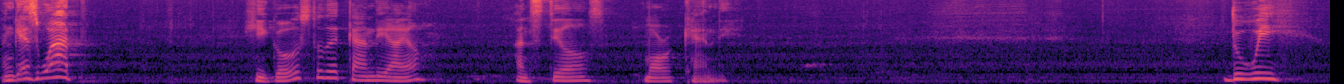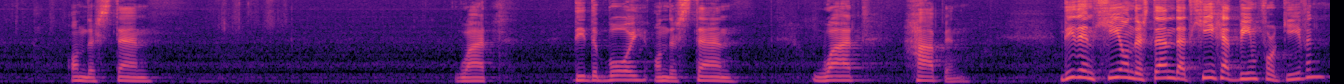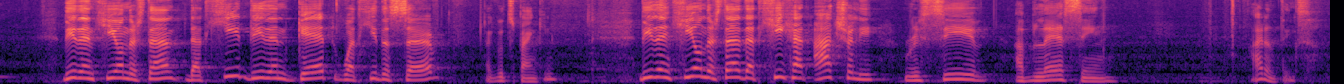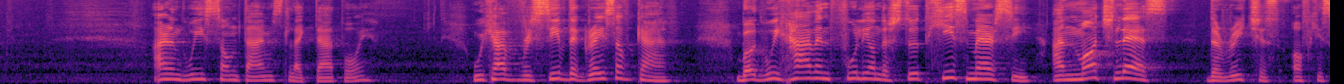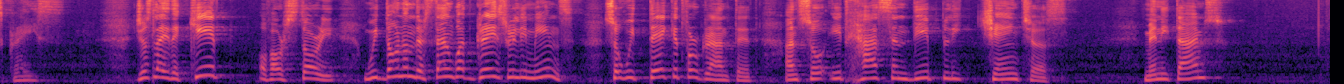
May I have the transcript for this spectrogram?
And guess what? He goes to the candy aisle and steals more candy. Do we understand what did the boy understand what happened? Didn't he understand that he had been forgiven? Didn't he understand that he didn't get what he deserved? A good spanking. Didn't he understand that he had actually received a blessing? I don't think so. Aren't we sometimes like that boy? We have received the grace of God, but we haven't fully understood His mercy and much less the riches of His grace. Just like the kid of our story, we don't understand what grace really means. So we take it for granted, and so it hasn't deeply changed us. Many times,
